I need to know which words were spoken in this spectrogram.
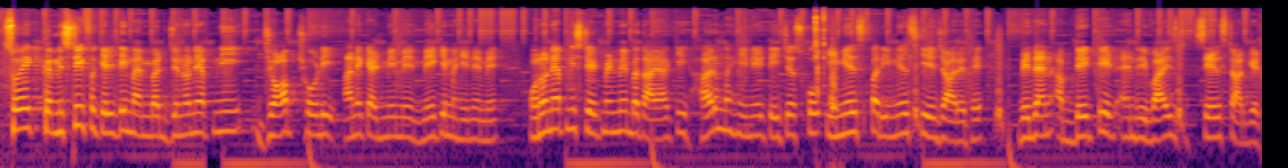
so so, एक केमिस्ट्री फैकल्टी मेंबर जिन्होंने अपनी जॉब छोड़ी अन अकेडमी में मई के महीने में उन्होंने अपनी स्टेटमेंट में बताया कि हर महीने टीचर्स को ईमेल्स पर ईमेल्स किए जा रहे थे with an updated and revise sales target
